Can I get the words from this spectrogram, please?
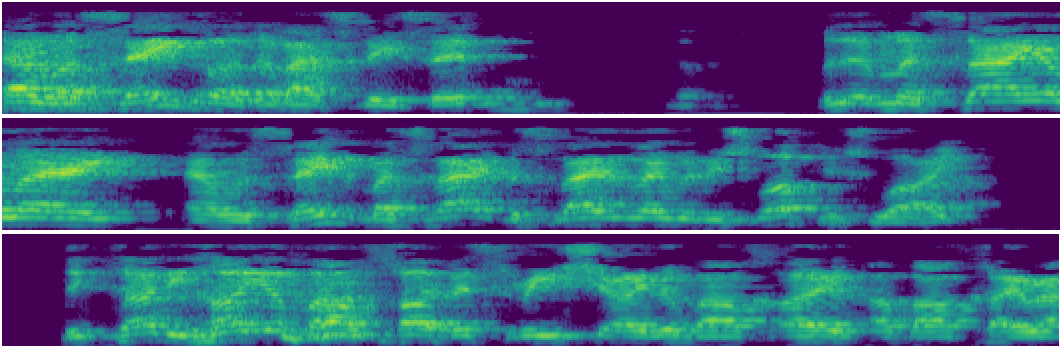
Ela Seifa the Masnisin, the Messiah lay, Ela Seifa, Messiah, Messiah lay with Ishlokish. Why? The Tani Haya Bal Chavis Rishayin Bal Chaira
